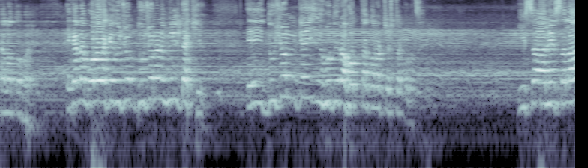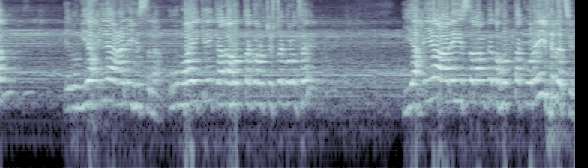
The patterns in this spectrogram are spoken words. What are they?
খালাতো ভাই। এখানে বলে রাখি, দুজন দুজনের মিলটা কি? এই দুজনকেই ইহুদিরা হত্যা করার চেষ্টা করেছে। ঈসা আলী ইসলাম এবং ইয়াহিয়া আলী ইসলাম উভয়কেই কারা হত্যা করার চেষ্টা করেছে? ইয়াহিয়া আলী ইসলামকে তো হত্যা করেই ফেলেছিল।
